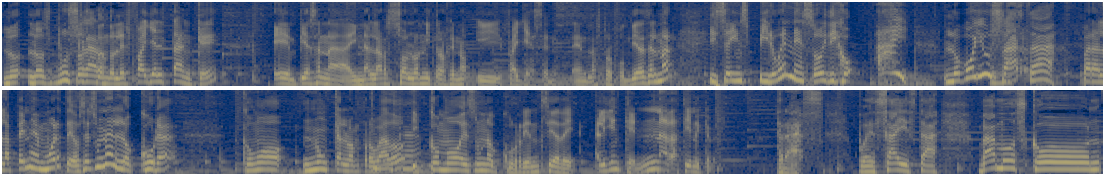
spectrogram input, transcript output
Lo- los buzos, Claro. cuando les falla el tanque, eh, empiezan a inhalar solo nitrógeno y fallecen en las profundidades del mar. Y se inspiró en eso y dijo, ¡ay! Lo voy a usar para la pena de muerte. O sea, es una locura cómo nunca lo han probado Nunca. y cómo es una ocurrencia de alguien que nada tiene que ver. Pues ahí está. Vamos con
